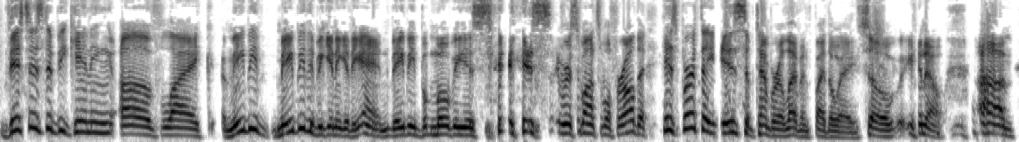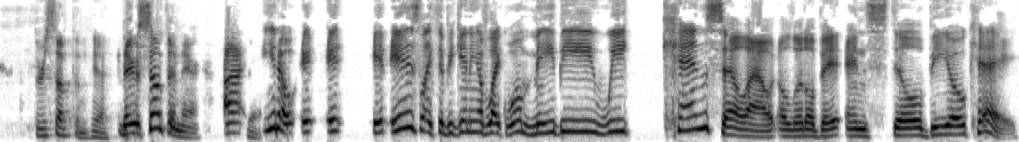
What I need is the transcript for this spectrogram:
this is the beginning of like, maybe, maybe the beginning of the end. Maybe Moby is, is responsible for all that. His birthday is September 11th, by the way. So, you know, um, There's something, yeah. there's something there. Uh, You know, it, it it is like the beginning of like, well, maybe we can sell out a little bit and still be okay.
